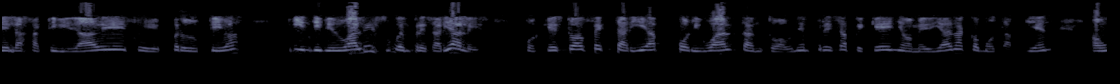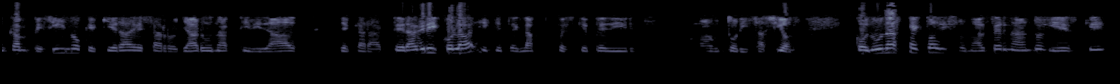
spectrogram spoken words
de las actividades eh, productivas individuales o empresariales, porque esto afectaría por igual tanto a una empresa pequeña o mediana como también a un campesino que quiera desarrollar una actividad de carácter agrícola y que tenga pues que pedir una autorización. Con un aspecto adicional, Fernando, y es que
